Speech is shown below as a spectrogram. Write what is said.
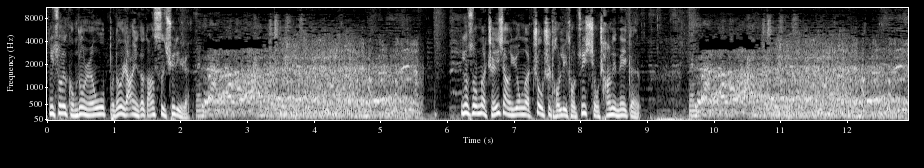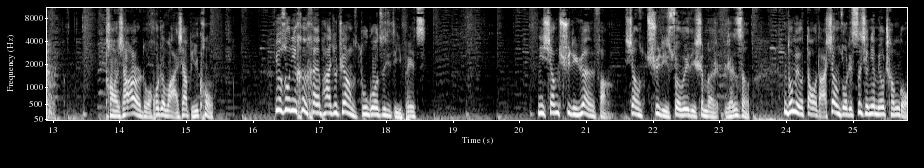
你作为公众人物，不能让一个刚死去的人。”有时候我真想用我手指头里头最修长的那根，掏一下耳朵或者挖一下鼻孔。有时候你很害怕就这样子度过自己的一辈子。你想去的远方，想去的所谓的什么人生，你都没有到达；想做的事情你也没有成功。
